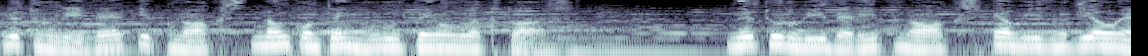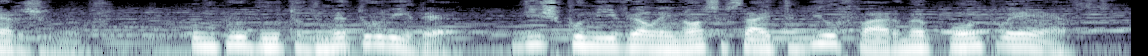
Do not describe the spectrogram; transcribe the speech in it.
Naturleader Hipnox não contém glúten ou lactose. Naturleader Hipnox é livre de alérgenos. Um produto de Naturleader. Disponível em nosso site biofarma.es.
